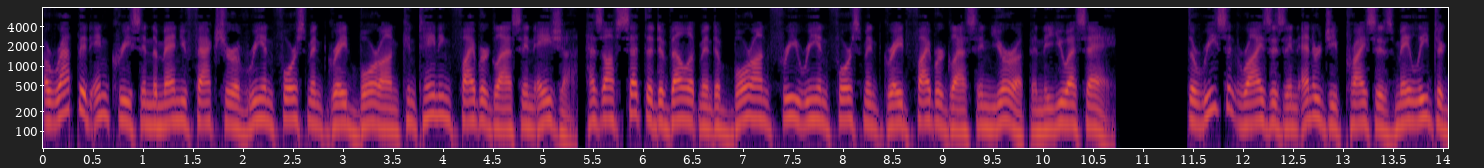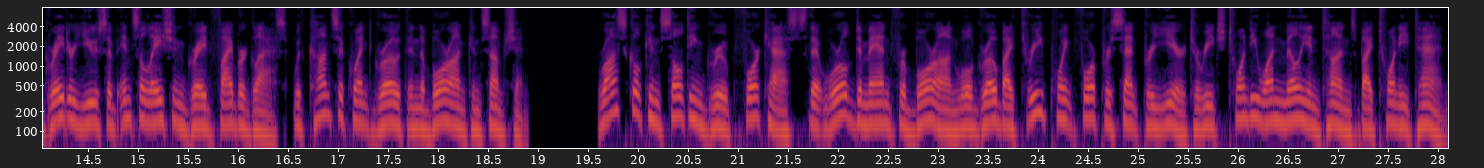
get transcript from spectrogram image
A rapid increase in the manufacture of reinforcement-grade boron-containing fiberglass in Asia, has offset the development of boron-free reinforcement-grade fiberglass in Europe and the USA. The recent rises in energy prices may lead to greater use of insulation-grade fiberglass, with consequent growth in the boron consumption. Roskill Consulting Group forecasts that world demand for boron will grow by 3.4% per year to reach 21 million tons by 2010.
